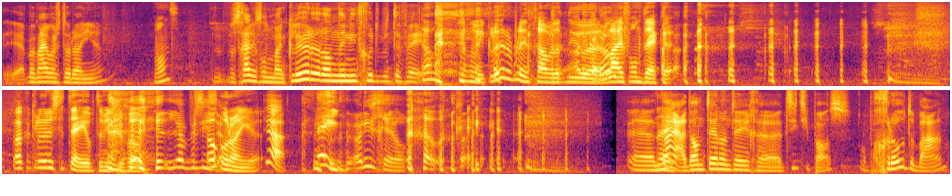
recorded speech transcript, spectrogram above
Ja, bij mij was het oranje. Want? Waarschijnlijk stonden mijn kleuren dan niet goed op de tv. Oh, kleurenblind gaan we dat nu Oh, dat eh, live ontdekken. Welke kleur is de thee op de microfoon? ja, precies. Ook ja. oranje. Ja. Nee. oh, die is geel. Oh, Oké. Eh, Nou ja, dan Tellen tegen Tsitsipas op grote baan.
